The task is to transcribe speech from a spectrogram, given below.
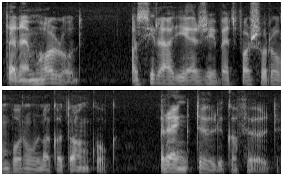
Te nem hallod? A Szilágyi Erzsébet fasoron vonulnak a tankok. Reng tőlük a föld.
